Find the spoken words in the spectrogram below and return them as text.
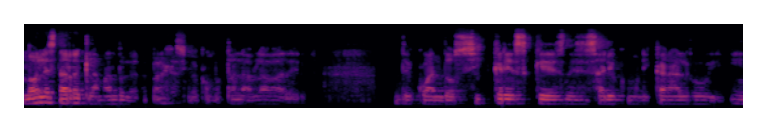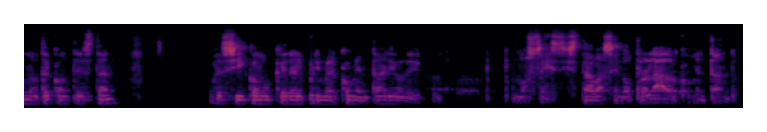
no le está reclamándole a la pareja, sino como tal hablaba de, de cuando sí crees que es necesario comunicar algo y, y no te contestan, pues sí, como que era el primer comentario de, no sé, si estabas en otro lado comentando,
